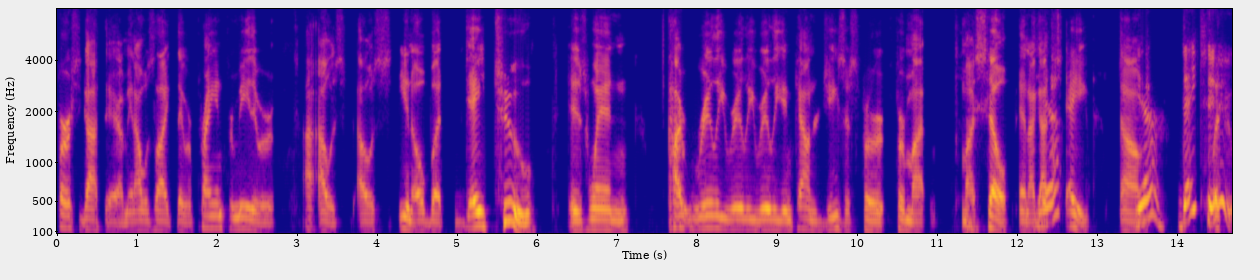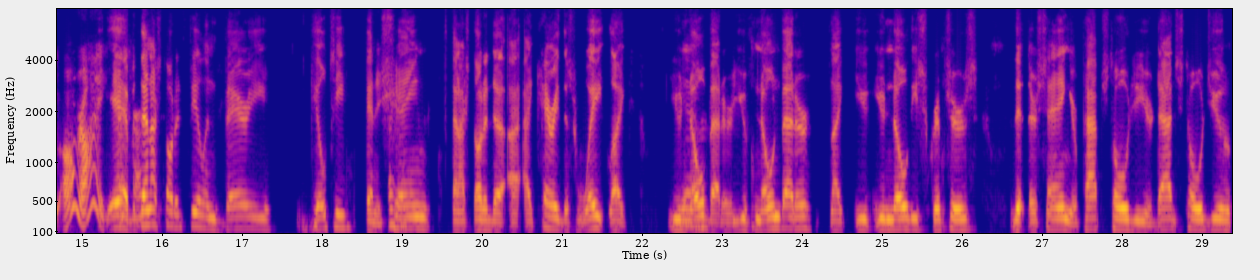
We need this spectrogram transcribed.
first got there, I mean, I was like, they were praying for me. They were, I, I was, I was, you know, but day two is when I really, really, really encountered Jesus for for my myself, and I got yeah. saved. Um, yeah, day two. But, All right. Yeah, okay. but then I started feeling very guilty and uh-huh. ashamed, uh-huh. and I started to. I, I carried this weight like you yeah. know better, you've known better, like you you know these scriptures that they're saying your paps told you, your dad's told you,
